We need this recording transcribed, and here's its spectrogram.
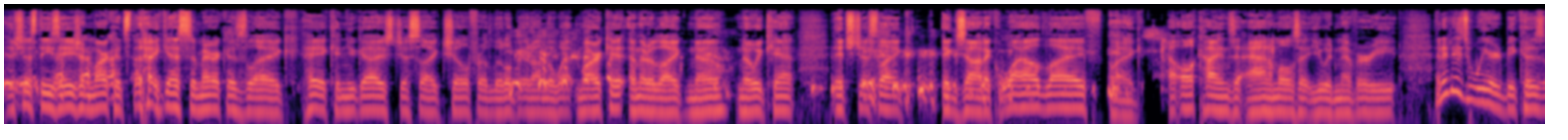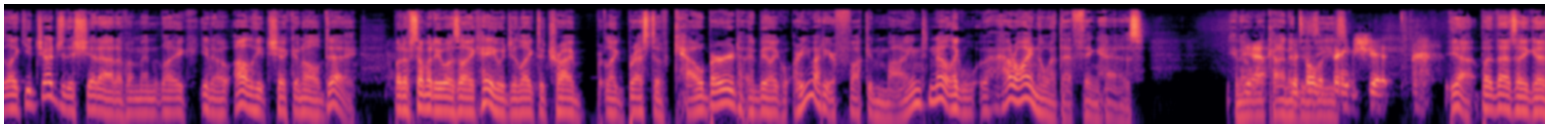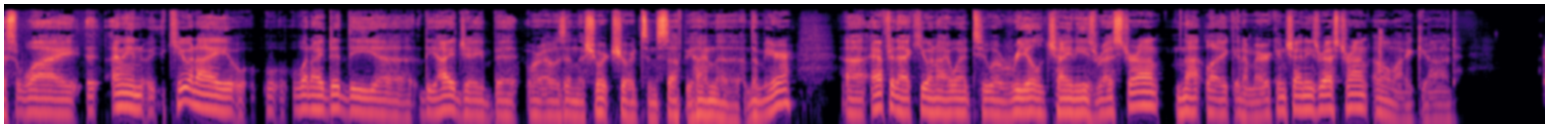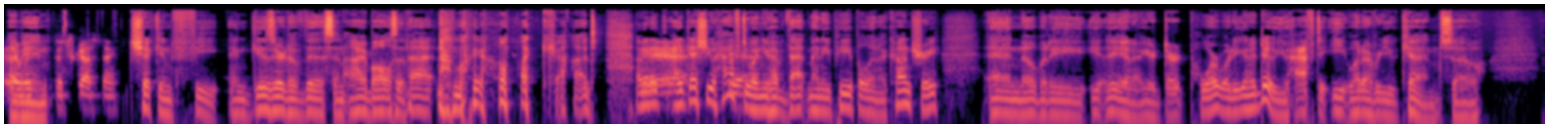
It's just these Asian markets that I guess America's like, hey, can you guys just like chill for a little bit on the wet market? And they're like, no, no, we can't. It's just like exotic wildlife, like all kinds of animals that you would never eat. And it is weird because like you judge the shit out of them and like, you know, I'll eat chicken all day. But if somebody was like, "Hey, would you like to try like breast of cowbird?" I'd be like, "Are you out of your fucking mind?" No, like, how do I know what that thing has? You know yeah, what kind of it's all the same shit. Yeah, but that's I guess why. I mean, Q and I when I did the uh, the IJ bit where I was in the short shorts and stuff behind the the mirror. Uh, after that, Q and I went to a real Chinese restaurant, not like an American Chinese restaurant. Oh my god, It I was mean- disgusting. chicken feet and gizzard of this and eyeballs of that. I'm like, oh my god. I mean, I, I guess you have to when you have that many people in a country and nobody, you, you know, you're dirt poor. What are you going to do? You have to eat whatever you can. So,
